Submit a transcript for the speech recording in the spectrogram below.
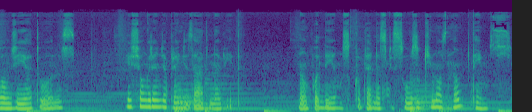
Bom dia a todos. Este é um grande aprendizado na vida. Não podemos cobrar das pessoas o que nós não temos.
